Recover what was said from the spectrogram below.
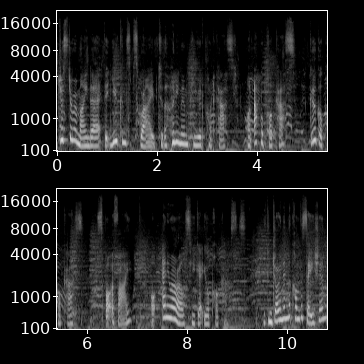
just a reminder that you can subscribe to the Honeymoon Period podcast on Apple Podcasts, Google Podcasts, Spotify, or anywhere else you get your podcasts. You can join in the conversation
